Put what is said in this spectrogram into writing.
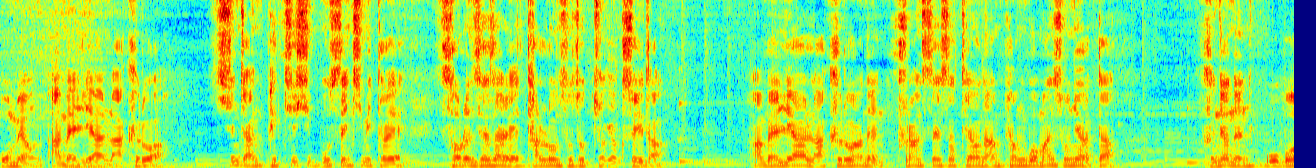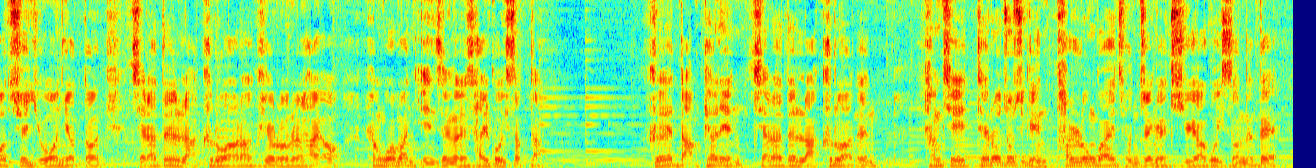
본명 아멜리아 라크루아 신장 175cm에 33살의 탈론 소속 저격수이다. 아멜리아 라크루아는 프랑스에서 태어난 평범한 소녀였다. 그녀는 오버워치 요원이었던 제라드 라크루아와 결혼을 하여 평범한 인생을 살고 있었다. 그의 남편인 제라드 라크루아는 당시 테러 조직인 탈론과의 전쟁을 지휘하고 있었는데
